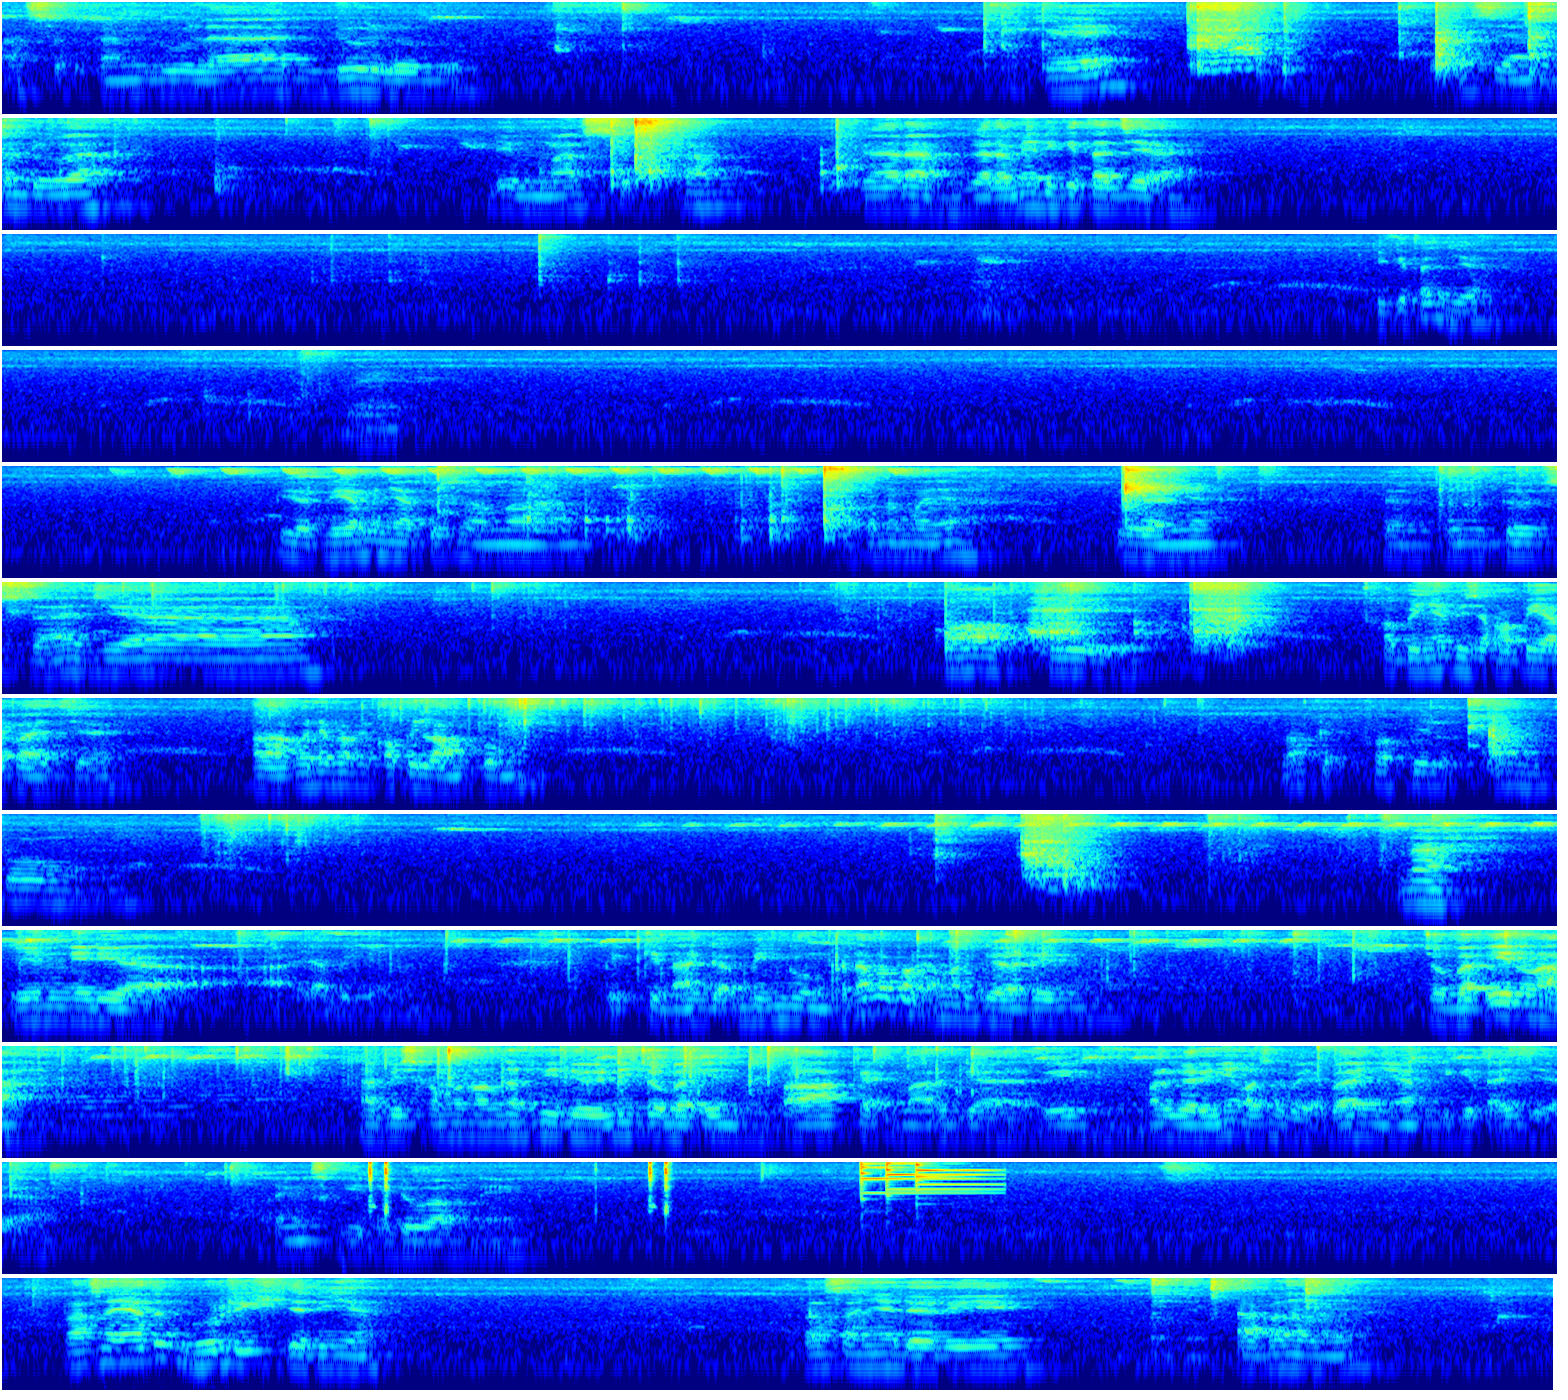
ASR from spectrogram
Masukkan gula dulu. Oke. Terus yang kedua dimasukkan garam. Garamnya dikit aja. Dikit aja. Nih. Biar dia menyatu sama apa namanya gulanya dan tentu saja. Kopi. Kopinya bisa kopi apa aja. Kalau aku ini pakai kopi Lampung. Pakai kopi Lampung. Nah ini dia. Ya bikin. Bikin agak bingung. Kenapa pakai margarin cobain lah. Habis kamu nonton video ini cobain. Pakai margarin. Margarinnya nggak usah banyak banyak dikit aja. Paling segini doang nih. Rasanya tuh gurih jadinya. Rasanya dari apa namanya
